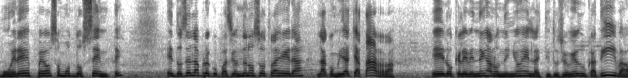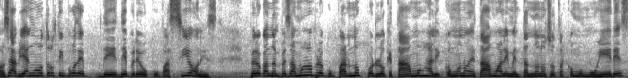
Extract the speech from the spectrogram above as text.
mujeres espejos somos docentes, entonces la preocupación de nosotras era la comida chatarra, eh, lo que le venden a los niños en la institución educativa, o sea, habían otro tipo de, preocupaciones. Pero cuando empezamos a preocuparnos por lo que estábamos, cómo nos estábamos alimentando nosotras como mujeres,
